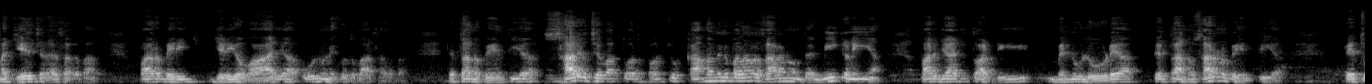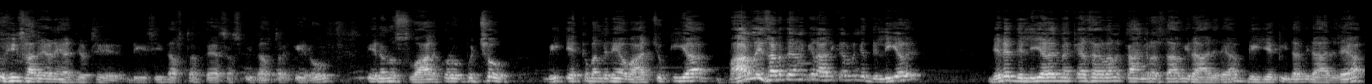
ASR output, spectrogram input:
ਮੈਂ ਜੇਲ੍ਹ ਚ ਰਹਿ ਸਕਦਾ, ਪਰ ਮੇਰੀ ਜਿਹੜੀ ਆਵਾਜ਼ ਆ, ਉਹਨੂੰ ਨਹੀਂ ਕੋਈ ਦਬਾ ਸਕਦਾ। ਤੇ ਤੁਹਾਨੂੰ ਬੇਨਤੀ ਆ, ਸਾਰੇ ਉੱਥੇ ਵੱਧ ਤੋਂ ਵੱਧ ਪਹੁੰਚੋ। ਕੰਮ ਮੈਨੂੰ ਪਤਾ ਨਾ ਸਾਰਿਆਂ ਨੂੰ ਹੁੰਦਾ ਮੀਂਹ ਕਣੀ ਆ। ਪਰ ਜੇ ਅੱਜ ਤੁਹਾਡੀ ਮੈਨੂੰ ਲੋੜ ਆ ਤੇ ਤੁਹਾਨੂੰ ਸਾਰਿਆਂ ਨੂੰ ਬੇਨਤੀ ਆ। ਤੇ ਤੁਸੀਂ ਸਾਰੇ ਜਣੇ ਅੱਜ ਉੱਥੇ ਡੀਸੀ ਦਫ਼ਤਰ ਤੇ ਐਸਐਸਪੀ ਦਫ਼ਤਰ ਘੇਰੋ ਤੇ ਇਹਨਾਂ ਨੂੰ ਸਵਾਲ ਕਰੋ, ਪੁੱਛੋ ਵੀ ਇੱਕ ਬੰਦੇ ਨੇ ਆਵਾਜ਼ ਚੁੱਕੀ ਆ, ਬਾਹਰਲੇ ਸਾਡੇ ਤੇ ਆਣ ਕੇ ਰਾਜ ਕਰਨਗੇ ਦਿੱਲੀ ਵਾਲੇ। ਜਿਹੜੇ ਦਿੱਲੀ ਵਾਲੇ ਮੈਂ ਕਹਿ ਸਕਦਾ ਕਾਂਗਰਸ ਦਾ ਵੀ ਰਾਜ ਰਿਹਾ, ਬੀਜੇਪੀ ਦਾ ਵੀ ਰਾਜ ਰਿਹਾ,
